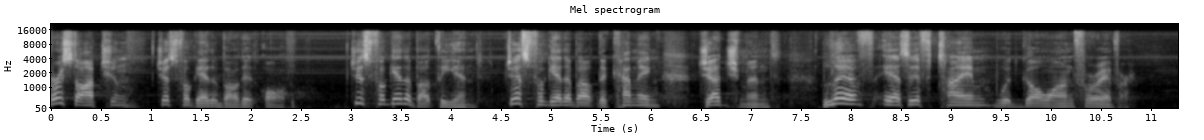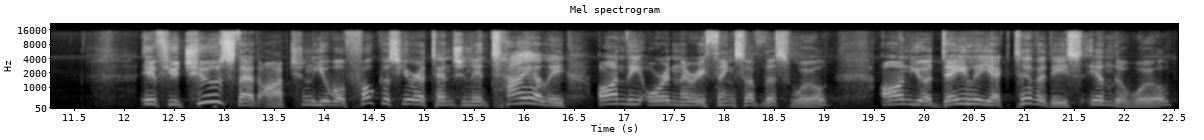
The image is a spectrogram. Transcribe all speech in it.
First option, just forget about it all. Just forget about the end. Just forget about the coming judgment. Live as if time would go on forever. If you choose that option, you will focus your attention entirely on the ordinary things of this world, on your daily activities in the world,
